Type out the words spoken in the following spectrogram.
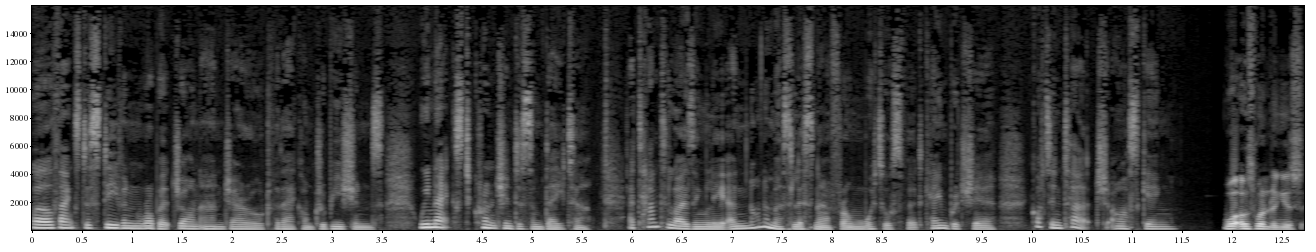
Well, thanks to Stephen, Robert, John, and Gerald for their contributions. We next crunch into some data. A tantalisingly anonymous listener from Whittlesford, Cambridgeshire, got in touch asking What I was wondering is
